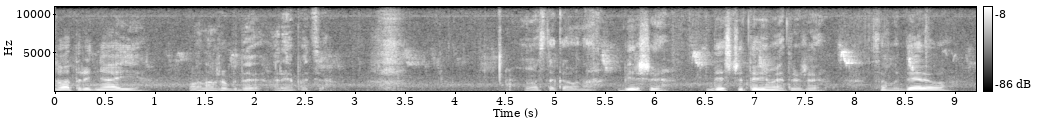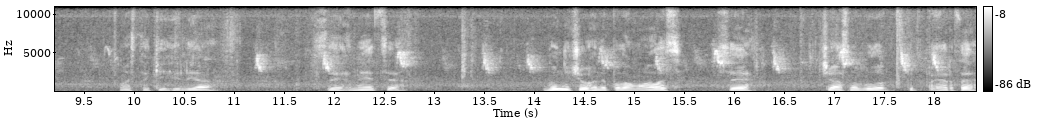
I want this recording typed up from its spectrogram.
2-3 дня і вона вже буде репатися. Ось така вона. Більше десь 4 метри вже саме дерево. Ось такі гілля. Все гнеться. Ну нічого не поламалось, все вчасно було підперте.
